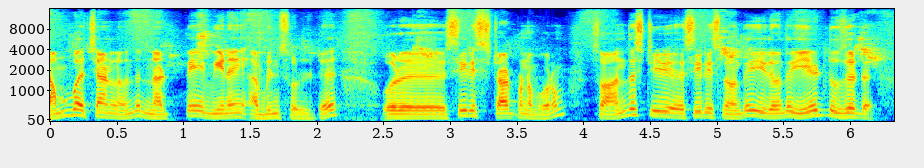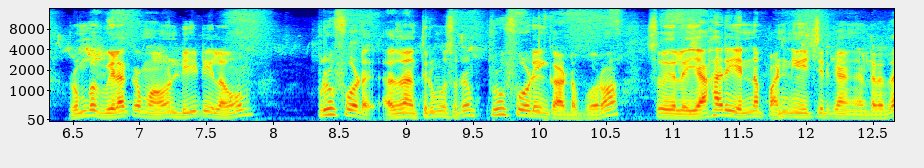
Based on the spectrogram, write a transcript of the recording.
நம்ம சேனலில் வந்து நட்பே வினை அப்படின்னு சொல்லிட்டு ஒரு சீரிஸ் ஸ்டார்ட் பண்ண போகிறோம் ஸோ அந்த சீரீஸில் வந்து இது வந்து ஏ டு ஜெட் ரொம்ப விளக்கமாகவும் டீட்டெயிலாகவும் ப்ரூஃபோட அதுதான் திரும்ப சொல்கிறேன் ப்ரூஃபோடையும் காட்ட போகிறோம் ஸோ இதில் யார் என்ன பண்ணி வச்சுருக்காங்கன்றத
